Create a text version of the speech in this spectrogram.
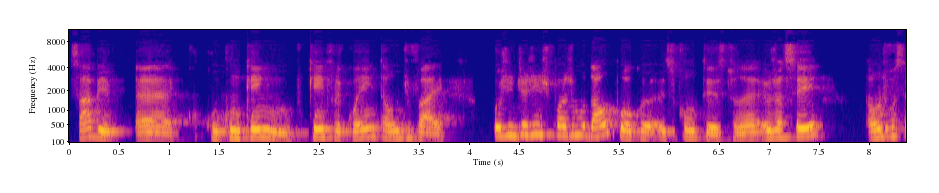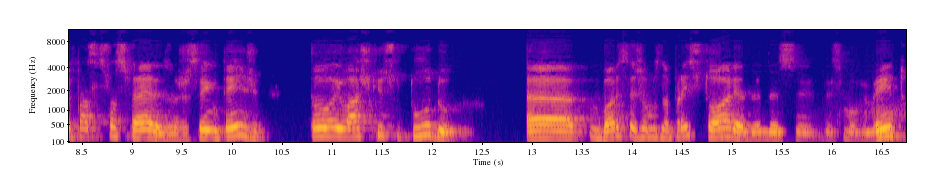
sabe? É, com, com quem, quem frequenta, aonde vai. Hoje em dia a gente pode mudar um pouco esse contexto, né? Eu já sei aonde você passa suas férias, eu já sei, entende? Então eu acho que isso tudo, é, embora estejamos na pré-história desse, desse movimento,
